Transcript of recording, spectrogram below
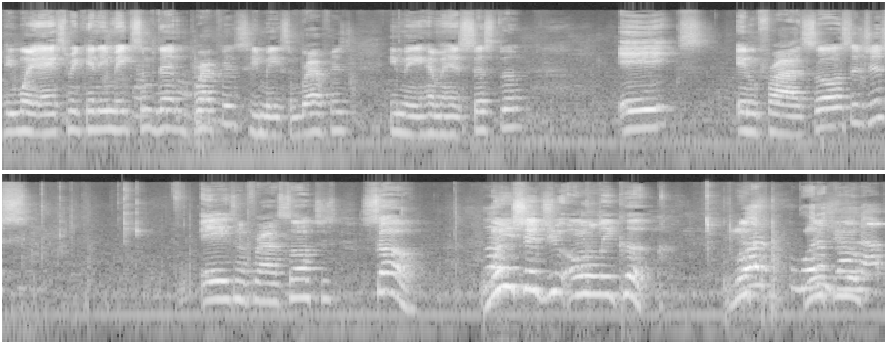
he went and asked me, can he make some breakfast? He made some breakfast. He made him and his sister eggs and fried sausages. Eggs and fried sausages. So, when should you only cook? When- What, what when a grown you- up.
